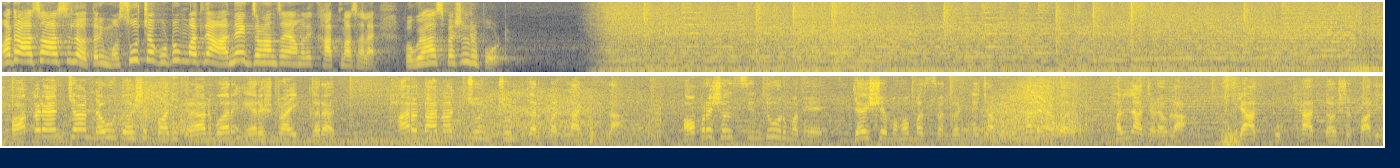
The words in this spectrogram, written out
मात्र असं असलं तरी मसूदच्या कुटुंबातल्या अनेक जणांचा यामध्ये खात्मा झालाय. बघूया हा स्पेशल रिपोर्ट पाकड्यांच्या नऊ दहशतवादी तळांवर एअर स्ट्राईक करत भारतानं चुन चुनकर बदला घेतला. ऑपरेशन सिंदूरमध्ये जैश ए मोहम्मद संघटनेच्या मुख्यालयावर हल्ला चढवला. यात कुख्यात दहशतवादी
